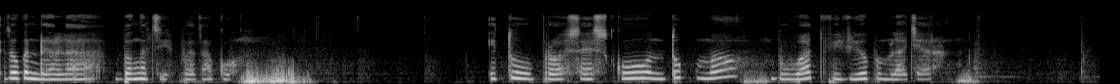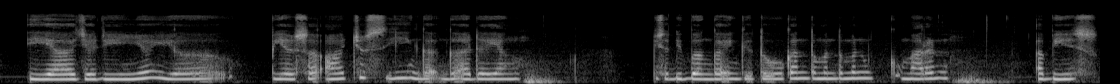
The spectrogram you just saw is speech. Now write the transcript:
Itu kendala banget sih buat aku itu prosesku untuk membuat video pembelajaran. Iya jadinya ya biasa aja sih nggak nggak ada yang bisa dibanggain gitu. Kan teman-teman kemarin abis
